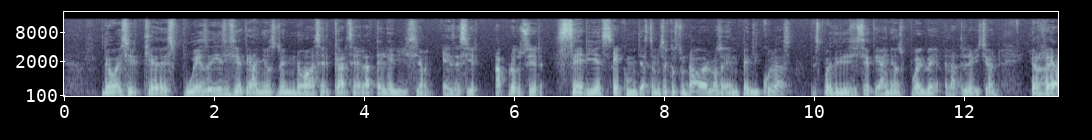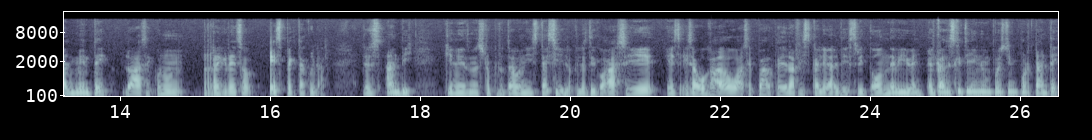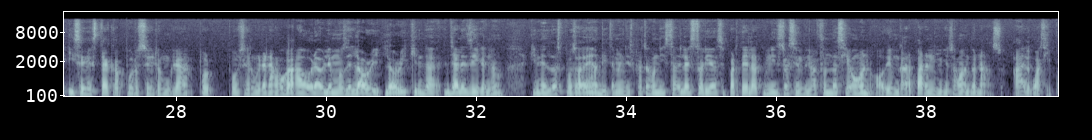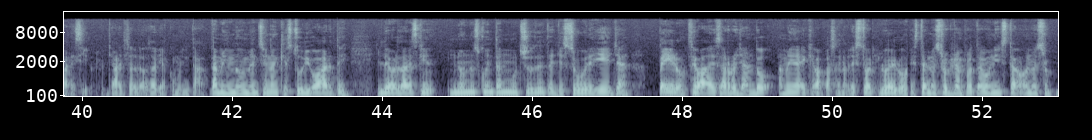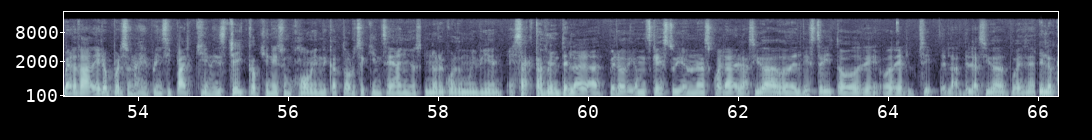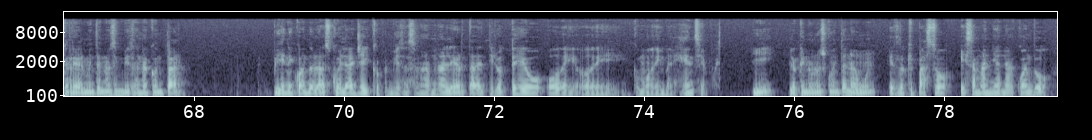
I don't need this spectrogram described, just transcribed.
debo decir que después de 17 años de no acercarse a la televisión es decir a producir series eh, como ya estamos acostumbrados a verlos en películas después de 17 años vuelve a la televisión y realmente lo hace con un regreso espectacular. Entonces Andy, quien es nuestro protagonista, sí, lo que les digo, hace, es, es abogado o hace parte de la fiscalía del distrito donde viven. El caso es que tiene un puesto importante y se destaca por ser un gran, por, por ser un gran abogado. Ahora hablemos de Laurie. Laurie, quien la, ya les digo, ¿no? Quien es la esposa de Andy, también es protagonista de la historia, hace parte de la administración de una fundación o de un hogar para niños abandonados, algo así parecido, ya se los había comentado. También nos mencionan que estudió arte y la verdad es que no nos cuentan muchos detalles sobre ella, pero se va desarrollando a medida que va pasando la historia. Luego está nuestro gran protagonista o nuestro verdadero personaje principal, quien es Jacob, quien es un joven de 14, 15 años. No recuerdo muy bien exactamente la edad, pero digamos que estudia en una escuela de la ciudad o del distrito o, de, o del, sí, de, la, de la ciudad puede ser. Y lo que realmente nos empiezan a contar viene cuando la escuela de Jacob empieza a sonar una alerta de tiroteo o de, o de como de emergencia. Pues. Y lo que no nos cuentan aún es lo que pasó esa mañana cuando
